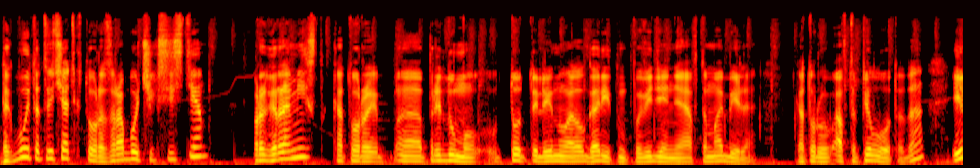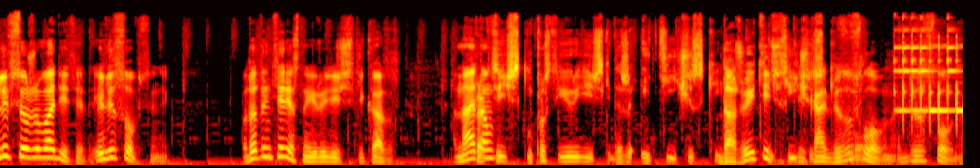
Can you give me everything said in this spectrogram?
Так будет отвечать кто? Разработчик систем, программист, который э, придумал тот или иной алгоритм поведения автомобиля, который автопилота, да? Или все же водитель, или собственник. Вот это интересный юридический казус. На этом Практически, не просто юридически, даже этически. даже этически, Этически, конечно, безусловно, безусловно.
